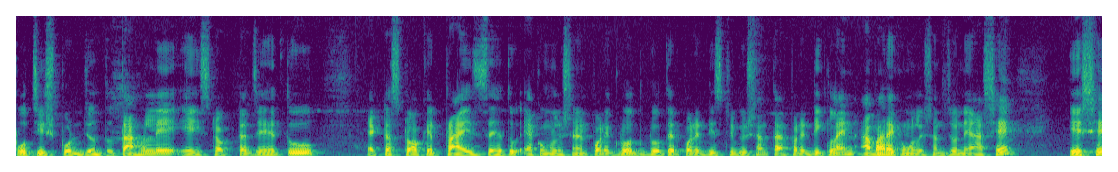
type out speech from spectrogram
পঁচিশ পর্যন্ত। তাহলে এই স্টকটা যেহেতু একটা স্টকের প্রাইস যেহেতু অ্যাকুমুলেশনের পরে গ্রোথ গ্রোথের পরে ডিস্ট্রিবিউশন তারপরে ডিক্লাইন আবার অ্যাকুমুলেশন জোনে আসে। এসে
